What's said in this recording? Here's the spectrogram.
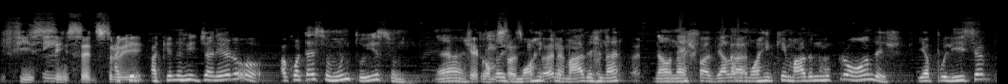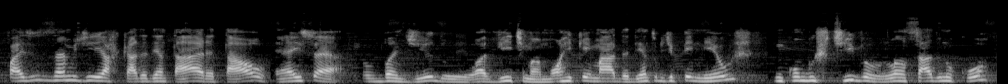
difícil sim. ser destruir. Aqui, aqui, no Rio de Janeiro acontece muito isso, né? As que pessoas morrem queimadas na, não, nas favelas ah. morrem queimadas no micro-ondas. E a polícia faz os exames de arcada dentária e tal. É isso é, o bandido, a vítima morre queimada dentro de pneus em combustível lançado no corpo,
